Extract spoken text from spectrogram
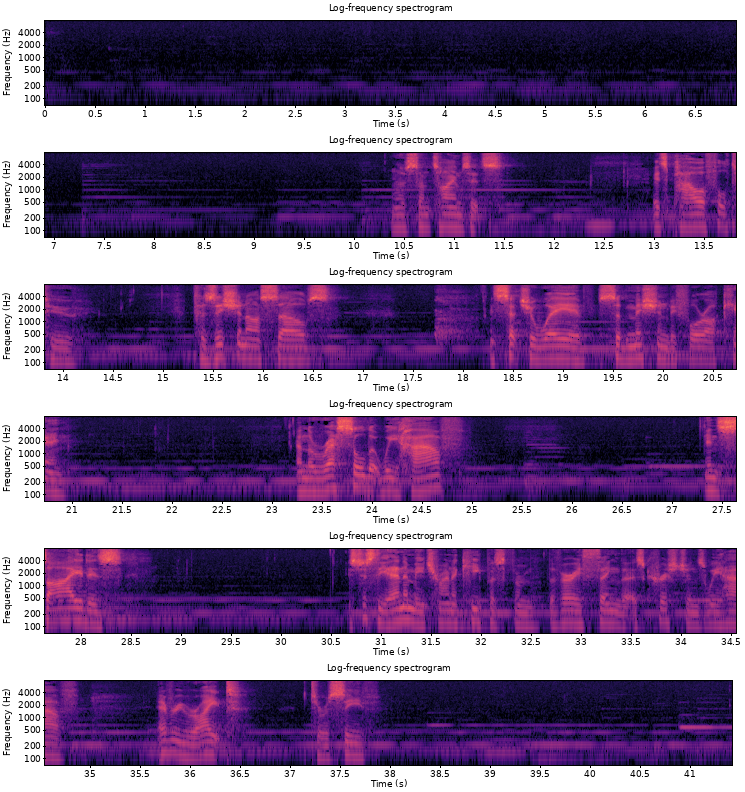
You know, sometimes it's, it's powerful to position ourselves in such a way of submission before our King. And the wrestle that we have inside is it's just the enemy trying to keep us from the very thing that as Christians we have every right to receive.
